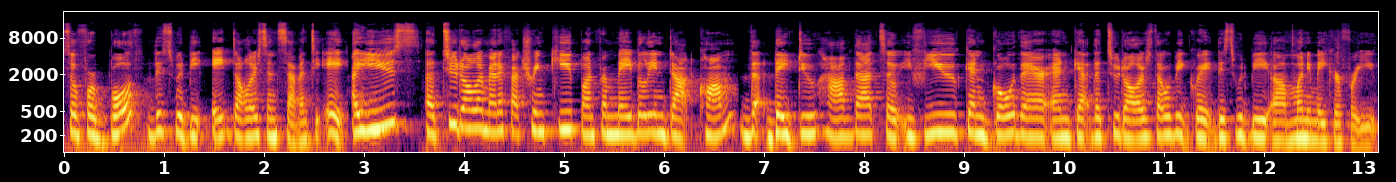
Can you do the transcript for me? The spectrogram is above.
So for both, this would be $8.78. I use a $2 manufacturing coupon from Maybelline.com. They do have that. So if you can go there and get the $2, that would be great. This would be a moneymaker for you.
